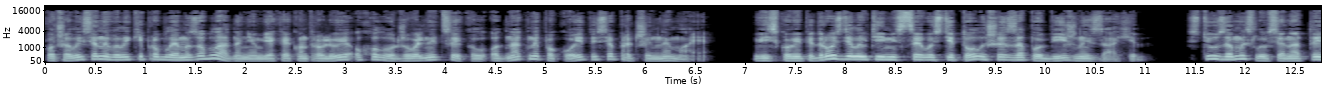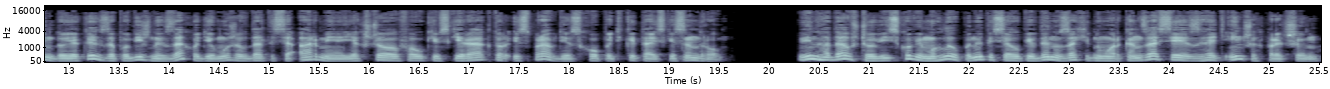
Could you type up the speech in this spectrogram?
почалися невеликі проблеми з обладнанням, яке контролює охолоджувальний цикл, однак непокоїтися причин немає. Військові підрозділи в тій місцевості то лише запобіжний захід. Стю замислився над тим, до яких запобіжних заходів може вдатися армія, якщо фауківський реактор і справді схопить китайський синдром. Він гадав, що військові могли опинитися у південно-західному Арканзасі з геть інших причин.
